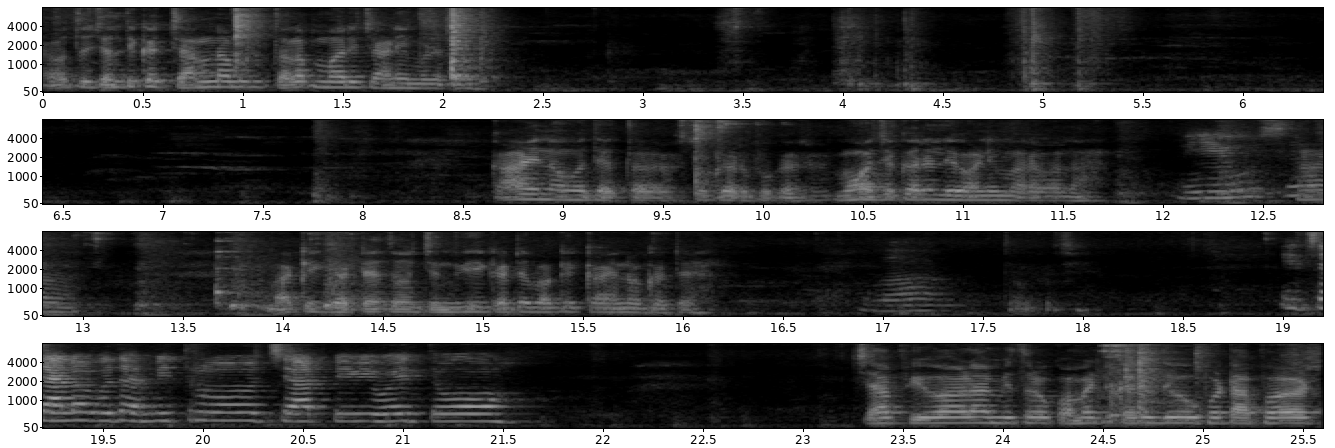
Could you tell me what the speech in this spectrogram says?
હવે તો જલ્દી કઈ ચાનું નામ તલપ મારી ચાણી મળે તો. કાંઈ ન વધે તો સુગર ફુગર મોજ કરી લેવાની મારા વાલા. એવું છે? હા. બાકી ઘટે તો જિંદગી ઘટે બાકી કાંઈ ન ઘટે. વાહ. તો પછી. એ ચાલો બધા મિત્રો ચા પીવી હોય તો ચા પીવાળા મિત્રો કોમેન્ટ કરી દેવું ફટાફટ.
